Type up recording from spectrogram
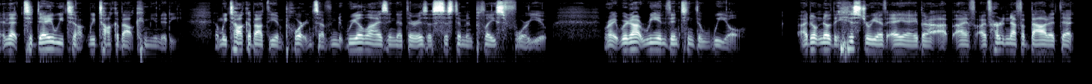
and that today we talk we talk about community and we talk about the importance of realizing that there is a system in place for you right we're not reinventing the wheel I don't know the history of AA, but I, have I've heard enough about it that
